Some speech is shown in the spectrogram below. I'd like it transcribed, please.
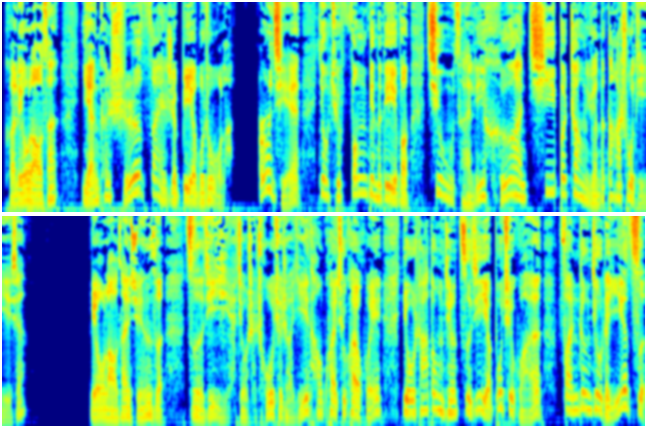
可刘老三眼看实在是憋不住了，而且要去方便的地方就在离河岸七八丈远的大树底下。刘老三寻思，自己也就是出去这一趟，快去快回，有啥动静自己也不去管，反正就这一次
